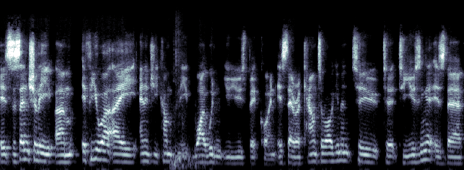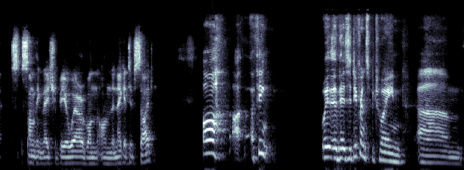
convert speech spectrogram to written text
It's essentially um, if you are a energy company, why wouldn't you use Bitcoin? Is there a counter argument to, to to using it? Is there something they should be aware of on on the negative side? Oh, I think there's a difference between um,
